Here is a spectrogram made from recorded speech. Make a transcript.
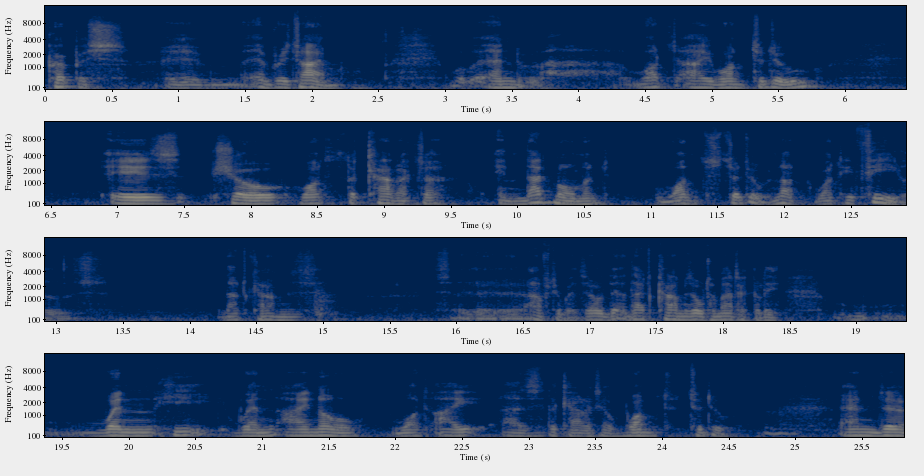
purpose um, every time, and what I want to do is show what the character in that moment wants to do, not what he feels. That comes uh, afterwards. So th- that comes automatically when he, when I know what I, as the character, want to do, mm-hmm. and uh,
